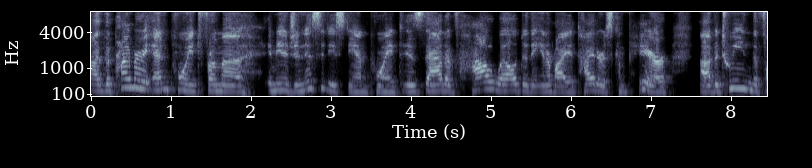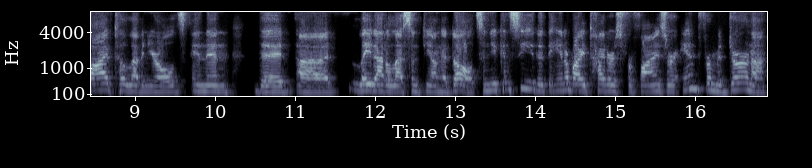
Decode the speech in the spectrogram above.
Uh, the primary endpoint from a immunogenicity standpoint is that of how well do the antibody titers compare uh, between the 5 to 11 year olds and then the uh, late adolescent young adults. And you can see that the antibody titers for Pfizer and for Moderna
